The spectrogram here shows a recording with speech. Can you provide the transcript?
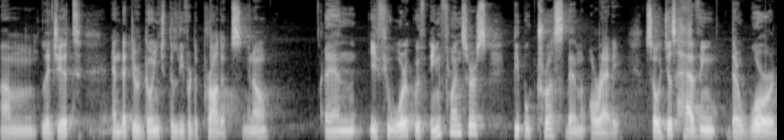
um, legit and that you're going to deliver the products you know? And if you work with influencers people trust them already. So just having their word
